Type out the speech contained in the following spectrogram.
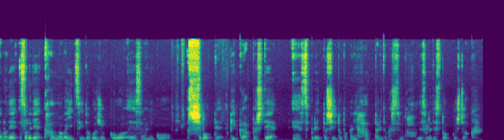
なので、それで反応がいいツイート50個を、え、さらにこう絞ってピックアップして、え、スプレッドシートとかに貼ったりとかすると。で、それでストックしておく。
